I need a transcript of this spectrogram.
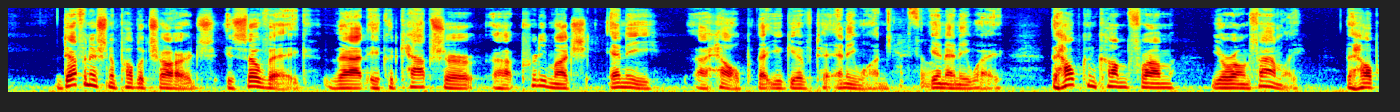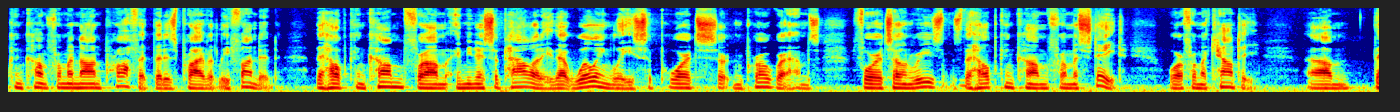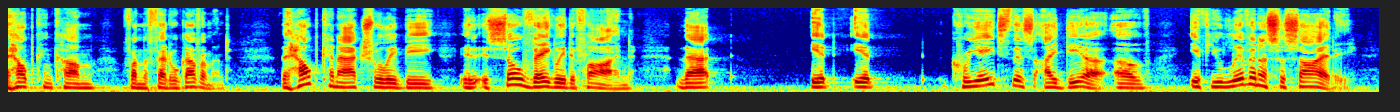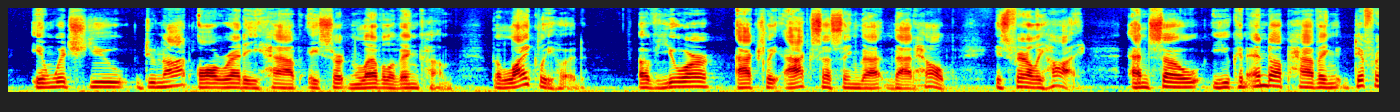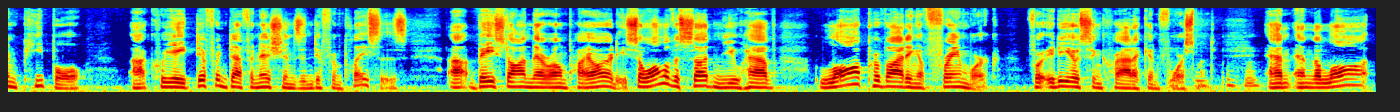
definition of public charge is so vague that it could capture uh, pretty much any uh, help that you give to anyone Absolutely. in any way. The help can come from your own family. The help can come from a nonprofit that is privately funded. The help can come from a municipality that willingly supports certain programs for its own reasons. The help can come from a state or from a county. Um, the help can come from the federal government. The help can actually be, is, so vaguely defined that it, it creates this idea of if you live in a society in which you do not already have a certain level of income, the likelihood of your actually accessing that, that help is fairly high. And so you can end up having different people uh, create different definitions in different places uh, based on their own priorities. So all of a sudden you have law providing a framework for idiosyncratic enforcement. Mm -hmm. And, and the law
